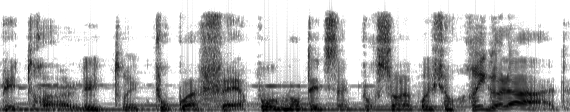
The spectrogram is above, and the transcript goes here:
pétrole, des trucs. Pourquoi faire? Pour augmenter de 5% la production. Rigolade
